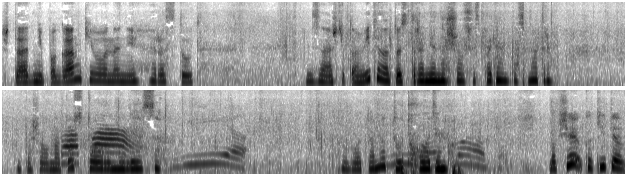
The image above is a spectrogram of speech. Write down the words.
что одни поганки вон они растут. Не знаю, что там Витя на той стороне нашел. Сейчас пойдем посмотрим. Он пошел на ту сторону леса. Вот, а мы тут ходим. Вообще, какие-то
